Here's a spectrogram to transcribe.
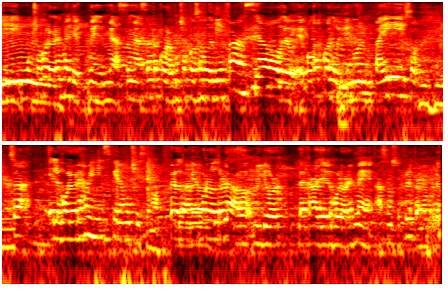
Y muchos olores me, me, me hacen, me hacen recordar muchas cosas de mi infancia o de épocas cuando vivimos en un país. O, o sea, eh, los olores a mí me inspiran muchísimo. Pero también por el otro lado, New York, la calle, los olores me hacen sufrir también porque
